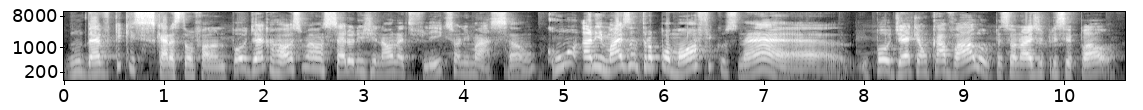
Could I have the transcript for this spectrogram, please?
não deve. O que, que esses caras estão falando? Pô, o Jack Horseman é uma série original Netflix, uma animação, com animais antropomórficos, né? O Paul Jack é um cavalo, o personagem principal.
